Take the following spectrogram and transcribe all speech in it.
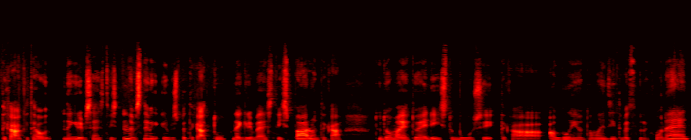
kā, ka tev negribas ēst, vis, nevis negribas, bet kā tu negribi ēst vispār, un kā, tu domā, ja tu ēdīsi, tu būsi, kā, agli un tam līdzīgi, tāpēc tu neko nēd,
